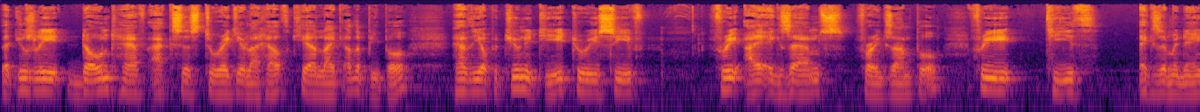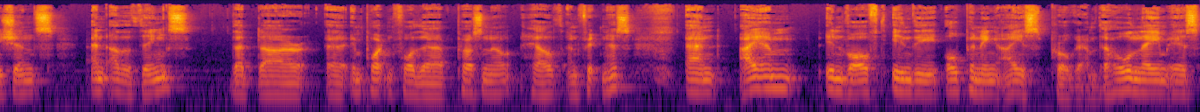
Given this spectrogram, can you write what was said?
that usually don't have access to regular health care like other people have the opportunity to receive free eye exams, for example, free teeth examinations, and other things that are uh, important for their personal health and fitness. And I am involved in the Opening Eyes program. The whole name is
